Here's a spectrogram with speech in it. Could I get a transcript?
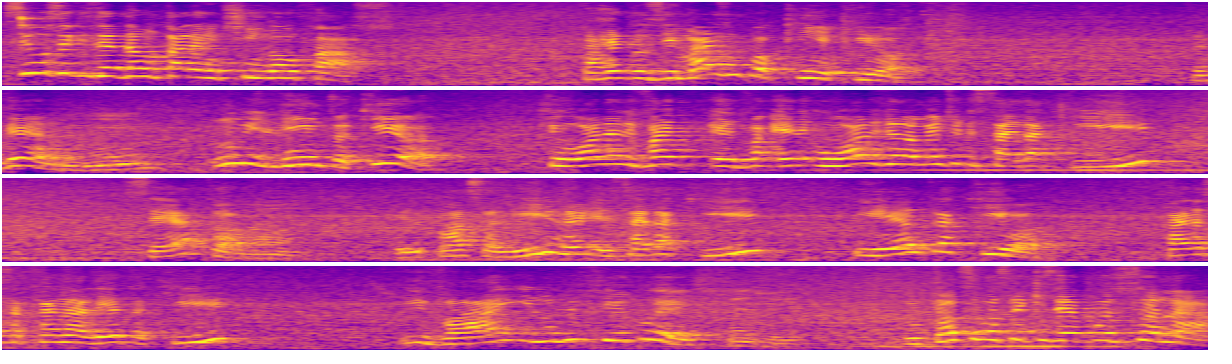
Se você quiser dar um talentinho igual eu faço, pra reduzir mais um pouquinho aqui, ó. Tá vendo? Um milímetro aqui, ó. Que o óleo ele vai. ele vai- ele- o óleo geralmente ele sai daqui, certo? Ó. Ele passa ali, né? Ele sai daqui e entra aqui, ó. Cai nessa canaleta aqui e vai e lubrifica o eixo. Entendi. Então se você quiser posicionar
